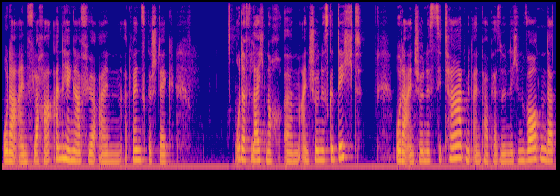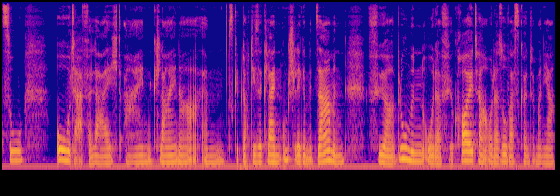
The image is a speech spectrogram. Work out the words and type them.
oder ein flacher Anhänger für ein Adventsgesteck oder vielleicht noch ähm, ein schönes Gedicht oder ein schönes Zitat mit ein paar persönlichen Worten dazu oder vielleicht ein kleiner, ähm, es gibt auch diese kleinen Umschläge mit Samen für Blumen oder für Kräuter oder sowas könnte man ja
